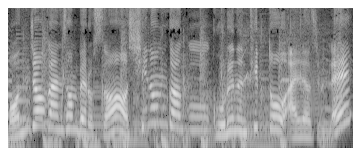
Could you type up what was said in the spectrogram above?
먼저 간 선배로서 신혼가구 고르는 팁도 알려줄래?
